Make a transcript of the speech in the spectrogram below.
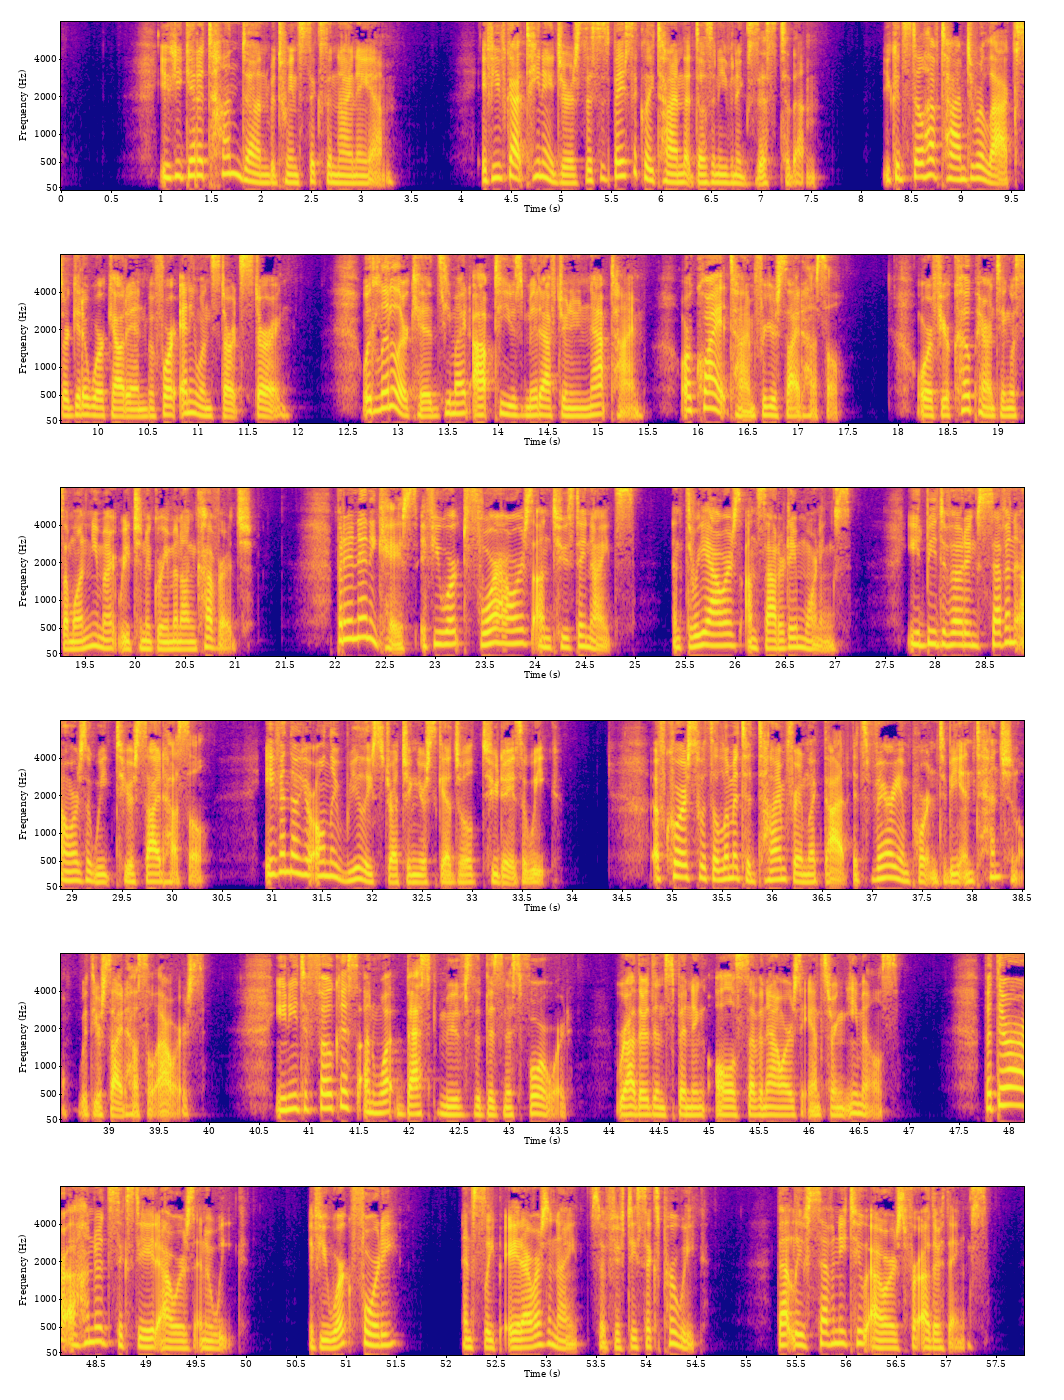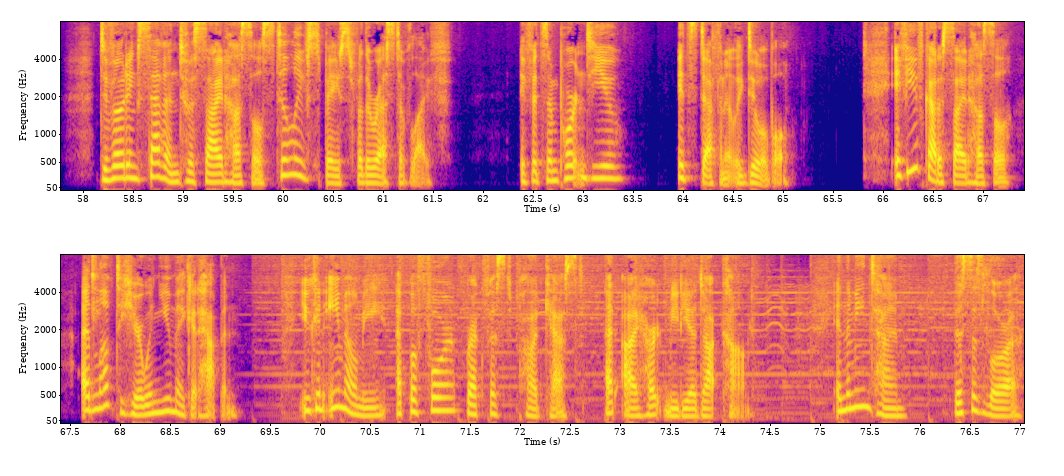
You could get a ton done between 6 and 9 a.m. If you've got teenagers, this is basically time that doesn't even exist to them. You could still have time to relax or get a workout in before anyone starts stirring. With littler kids, you might opt to use mid afternoon nap time or quiet time for your side hustle. Or if you're co parenting with someone, you might reach an agreement on coverage. But in any case, if you worked four hours on Tuesday nights and three hours on Saturday mornings, you'd be devoting seven hours a week to your side hustle, even though you're only really stretching your schedule two days a week. Of course, with a limited time frame like that, it's very important to be intentional with your side hustle hours. You need to focus on what best moves the business forward, rather than spending all seven hours answering emails. But there are 168 hours in a week. If you work 40 and sleep eight hours a night, so 56 per week, that leaves 72 hours for other things. Devoting seven to a side hustle still leaves space for the rest of life. If it's important to you, it's definitely doable. If you've got a side hustle, I'd love to hear when you make it happen. You can email me at beforebreakfastpodcast at iheartmedia.com. In the meantime, this is Laura.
